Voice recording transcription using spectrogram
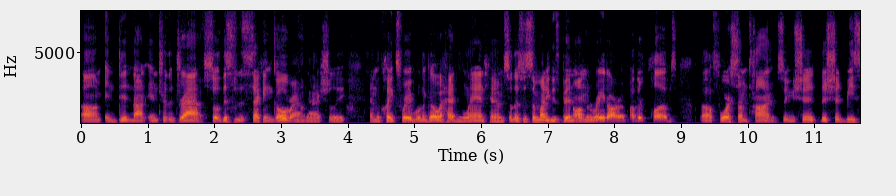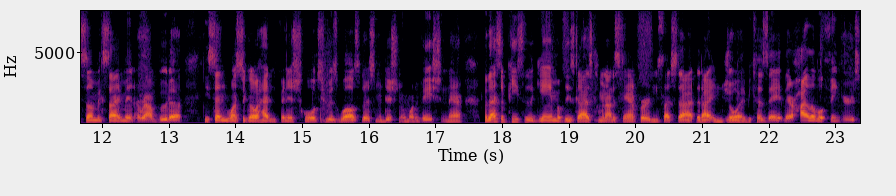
um, and did not enter the draft. So this is the second go round actually, and the Quakes were able to go ahead and land him. So this is somebody who's been on the radar of other clubs uh, for some time. So you should there should be some excitement around Bouda. He said he wants to go ahead and finish school too as well, so there's some additional motivation there. But that's a piece of the game of these guys coming out of Stanford and such that that I enjoy because they they're high level thinkers.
